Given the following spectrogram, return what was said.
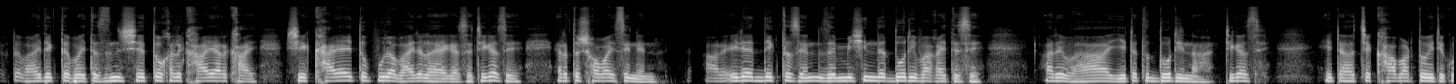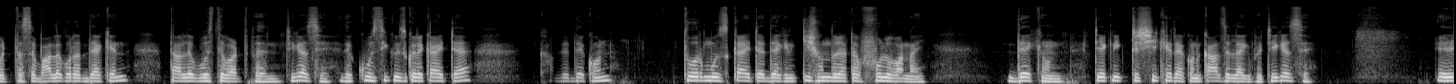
একটা ভাই দেখতে পাইতেছেন, সে তো খালি খায় আর খায়। সে খায়াই তো পুরো ভাইরাল হয়ে গেছে, ঠিক আছে? এটা তো সবাই চিনেন। আর এটা দেখতেছেন যে মেশিন দিয়ে দড়ি পাকাইতেছে। আরে ভাই, এটা তো দড়ি না, ঠিক আছে? এটা হচ্ছে খাবার তৈরি করতেছে। ভালো করে দেখেন, তাহলে বুঝতে পারতেন ঠিক আছে? কুচি কুচি করে কাইটা খাতে দেখুন, তরমুজ কাইটা দেখেন কি সুন্দর একটা ফুল বানায়। দেখুন টেকনিকটা শিখে রাখুন, কাজে লাগবে, ঠিক আছে? এই,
